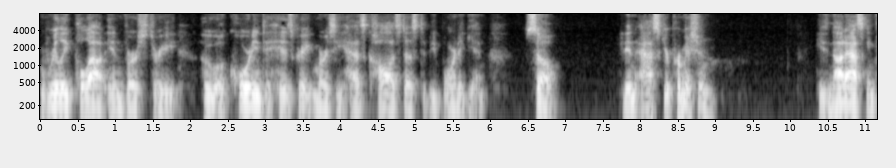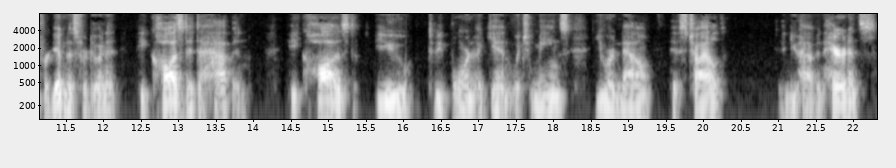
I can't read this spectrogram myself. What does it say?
really pull out in verse 3 who, according to his great mercy, has caused us to be born again. So, he didn't ask your permission. He's not asking forgiveness for doing it. He caused it to happen. He caused you to be born again, which means you are now his child and you have inheritance.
